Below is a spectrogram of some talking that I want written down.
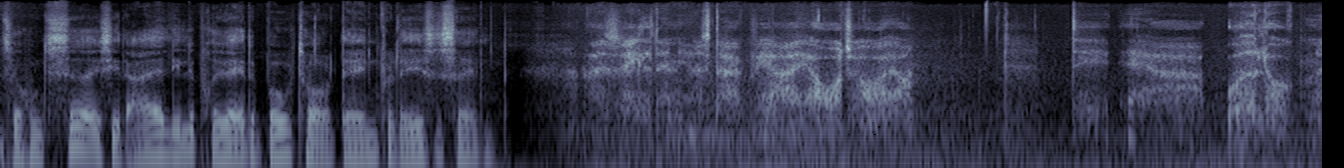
Så hun sidder i sit eget lille private bogtårn derinde på læsesalen. Altså hele den her stak, vi har herovre til højre, det er udelukkende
